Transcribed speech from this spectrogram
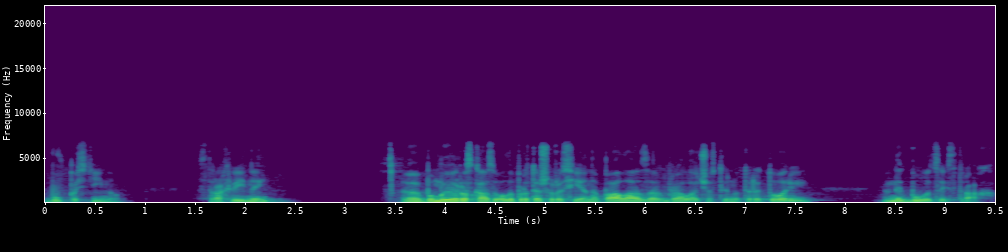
Був постійно. Страх війни. Е, Бо ми розказували про те, що Росія напала, забрала частину територій. І в них був оцей страх.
